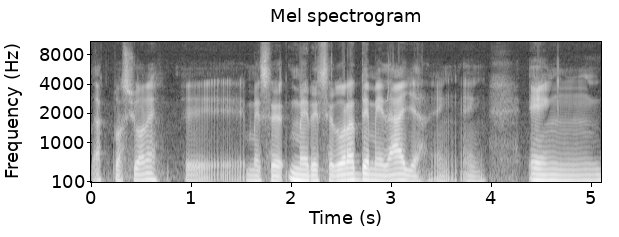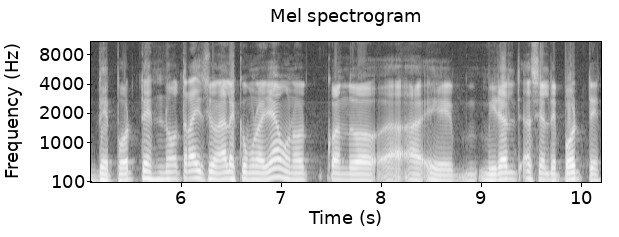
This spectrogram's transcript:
Actuaciones merecedoras de medallas en deportes no tradicionales como lo llamamos, cuando eh, mira hacia el deporte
